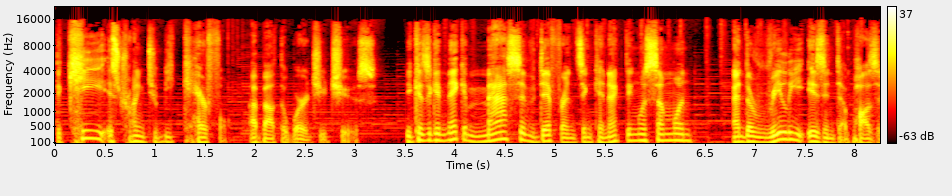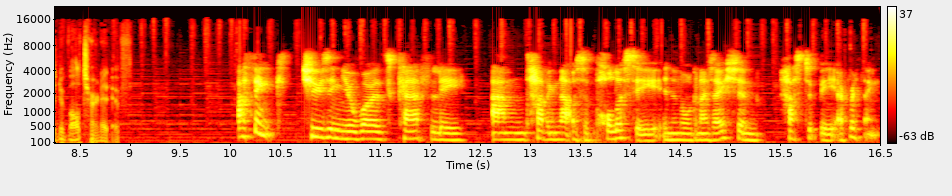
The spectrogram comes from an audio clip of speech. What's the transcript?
The key is trying to be careful about the words you choose, because it can make a massive difference in connecting with someone, and there really isn't a positive alternative. I think choosing your words carefully and having that as a policy in an organization has to be everything.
